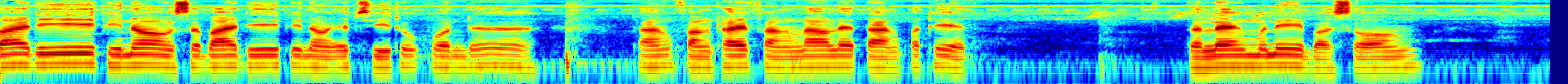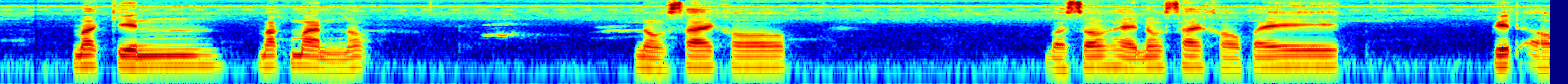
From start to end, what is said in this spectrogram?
บายดีพี่น้องสบายดีพี่น้อง FC ทุกคนเด้อทางฝั่งไทยฝั่งลาวและต่างประเทศตะแรงมื้อนี้บ่าสองมากินมักมันเนาะน้องชายเขาบ่าสองให้น้องชายเขาไปปิดเอา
